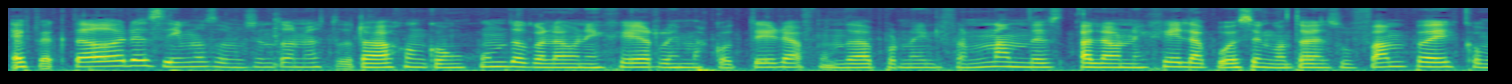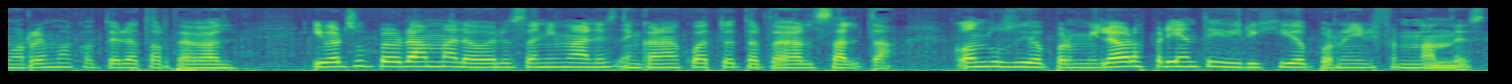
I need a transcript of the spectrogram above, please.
Espectadores, seguimos anunciando nuestro trabajo en conjunto con la ONG Res Mascotera, fundada por Nelly Fernández. A la ONG la puedes encontrar en su fanpage como Res Mascotera Tartagal y ver su programa Lo de los Animales en Canal 4 de Tartagal Salta, conducido por Milagros Pariente y dirigido por Nelly Fernández.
